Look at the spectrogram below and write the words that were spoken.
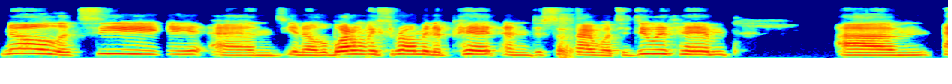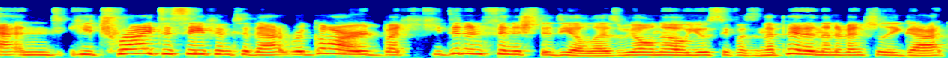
no, let's see. And, you know, why don't we throw him in a pit and decide what to do with him? Um, and he tried to save him to that regard, but he didn't finish the deal. As we all know, Yosef was in the pit and then eventually got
